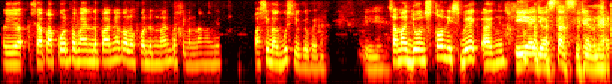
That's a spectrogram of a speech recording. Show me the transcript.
Iya, siapa pun pemain depannya kalau Foden main pasti menang aja. Pasti bagus juga mainnya. Iya. Sama John Stone is back aja. Iya, John Stones benar-benar.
